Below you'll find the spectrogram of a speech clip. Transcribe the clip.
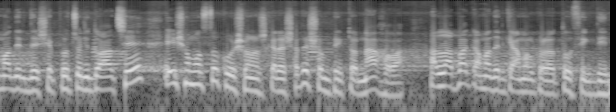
আমাদের দেশে প্রচলিত আছে, এই সমস্ত কুসংস্কারের সাথে সম্পৃক্ত না হওয়া। আল্লাহ পাক আমাদেরকে আমল করার তৌফিক দিন।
